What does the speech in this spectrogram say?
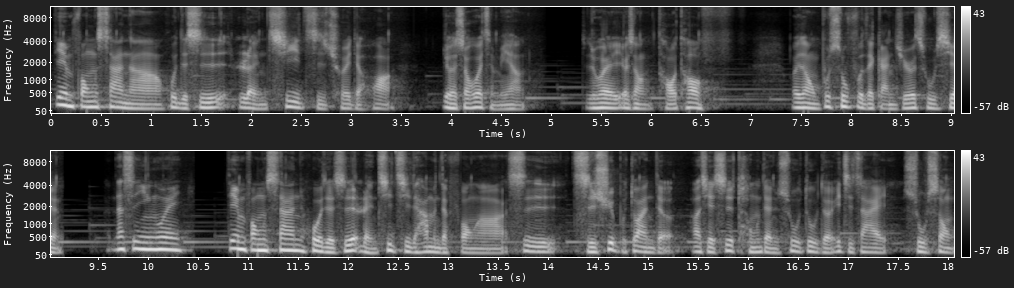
电风扇啊，或者是冷气直吹的话，有时候会怎么样？就是会有种头痛，有种不舒服的感觉出现。那是因为电风扇或者是冷气机它们的风啊，是持续不断的，而且是同等速度的一直在输送。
